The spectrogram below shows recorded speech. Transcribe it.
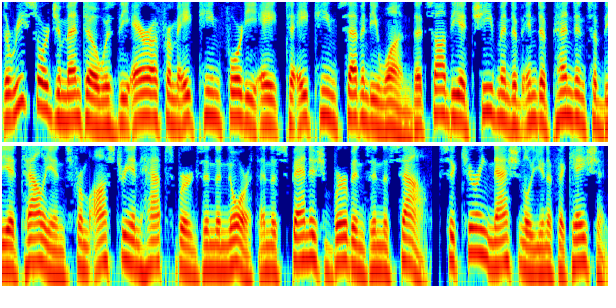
The Risorgimento was the era from 1848 to 1871 that saw the achievement of independence of the Italians from Austrian Habsburgs in the north and the Spanish Bourbons in the south, securing national unification.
